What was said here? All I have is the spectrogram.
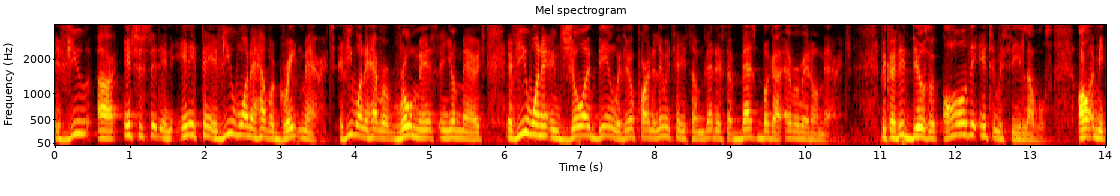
if you are interested in anything, if you want to have a great marriage, if you want to have a romance in your marriage, if you want to enjoy being with your partner, let me tell you something, that is the best book I ever read on marriage. Because it deals with all the intimacy levels. All, I mean,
